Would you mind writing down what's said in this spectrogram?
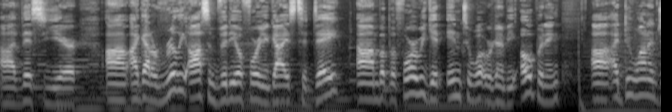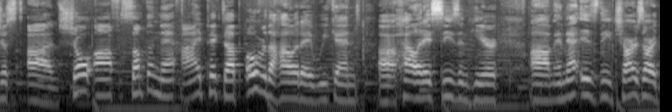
uh, this year. Um, I got a really awesome video for you guys today, um, but before we get into what we're going to be opening, uh, I do want to just uh, show off something that I picked up over the holiday weekend, uh, holiday season here. Um, and that is the Charizard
